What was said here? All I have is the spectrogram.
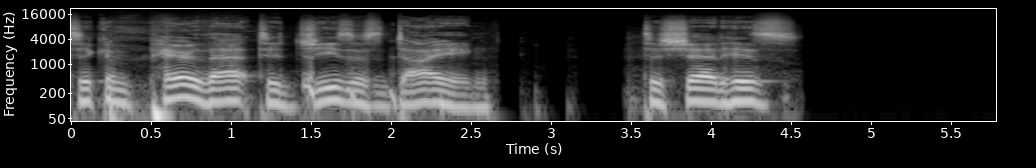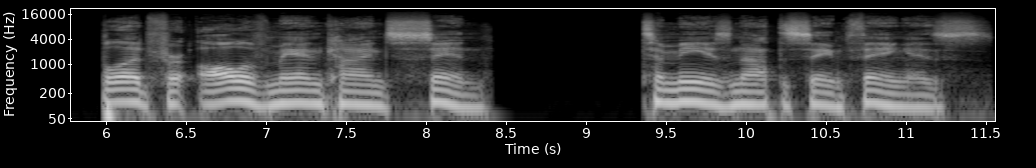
to compare that to Jesus dying to shed his blood for all of mankind's sin to me is not the same thing as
